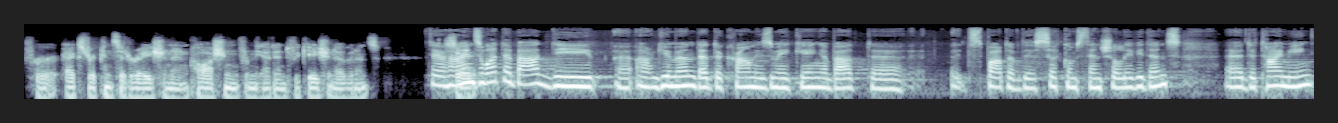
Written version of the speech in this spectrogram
for extra consideration and caution from the identification evidence. Mr. Hines, so, what about the uh, argument that the Crown is making about uh, it's part of the circumstantial evidence, the timing,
